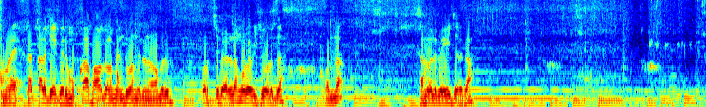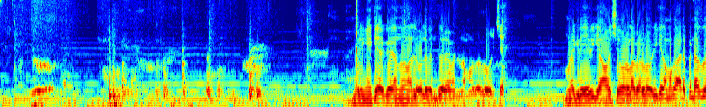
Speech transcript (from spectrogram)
നമ്മുടെ തക്കാളിക്കൊക്കെ ഒരു മുക്കാ ഭാഗത്തോളം എന്ത് വന്നിട്ടുണ്ട്. നമുക്കൊരു കുറച്ച് വെള്ളം കൂടെ ഒഴിച്ചു കൊടുത്ത് ഒന്ന് നല്ലപോലെ വേവിച്ചെടുക്കാം. മുരിങ്ങയ്ക്കൊക്കെ ഒന്ന് നല്ലപോലെ വെന്ത് വരാൻ വേണ്ടി നമ്മൾ വെള്ളം ഒഴിച്ചേ. നമ്മുടെ ഗ്രേവിക്ക് ആവശ്യമുള്ള വെള്ളം ഒഴിക്കുക നമുക്ക് അരപ്പിന്റെ അത്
